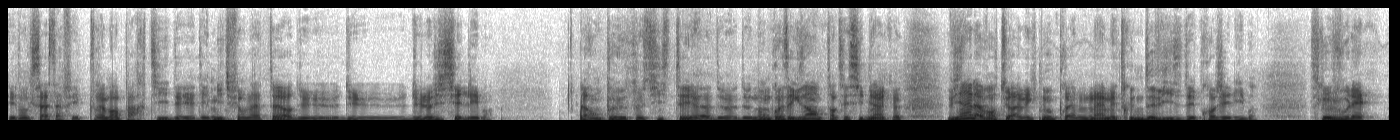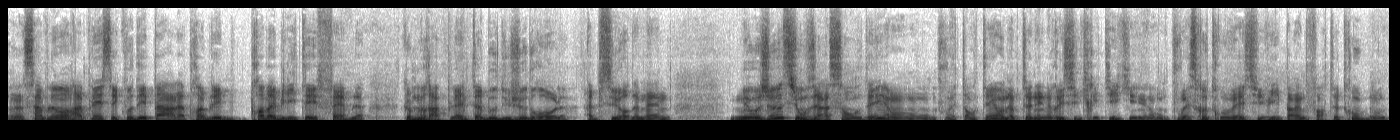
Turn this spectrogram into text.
Et donc ça, ça fait vraiment partie des, mythes fondateurs du, logiciel libre. Alors on peut, citer euh, de, nombreux exemples, tant et si bien que Viens l'aventure avec nous pourrait même être une devise des projets libres. Ce que je voulais euh, simplement rappeler, c'est qu'au départ, la probabilité est faible, comme le rappelait le tableau du jeu de rôle, absurde même. Mais au jeu, si on faisait un 100 au dé, on pouvait tenter, on obtenait une réussite critique et on pouvait se retrouver suivi par une forte troupe. Donc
